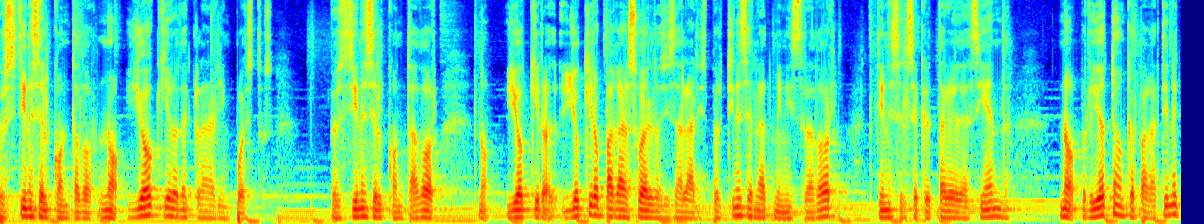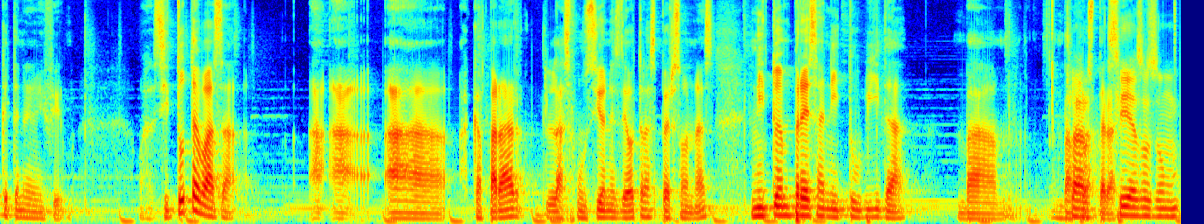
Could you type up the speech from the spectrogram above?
pero si tienes el contador, no, yo quiero declarar impuestos, pero si tienes el contador, no, yo quiero, yo quiero pagar sueldos y salarios, pero tienes el administrador, tienes el secretario de Hacienda, no, pero yo tengo que pagar, tiene que tener mi firma. si tú te vas a, a, acaparar las funciones de otras personas, ni tu empresa ni tu vida va, va a prosperar. Sí, eso es un,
